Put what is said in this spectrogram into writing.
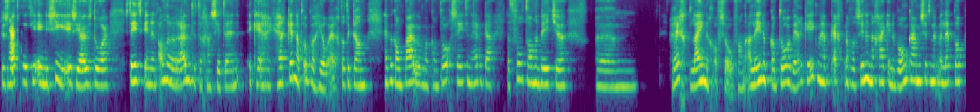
Dus wat geeft je energie is juist door steeds in een andere ruimte te gaan zitten. En ik herken dat ook wel heel erg. Dat ik dan, heb ik al een paar uur op mijn kantoor gezeten, heb ik daar, dat voelt dan een beetje um, rechtlijnig of zo. Van alleen op kantoor werk ik, maar heb ik echt nog wel zin en dan ga ik in de woonkamer zitten met mijn laptop.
